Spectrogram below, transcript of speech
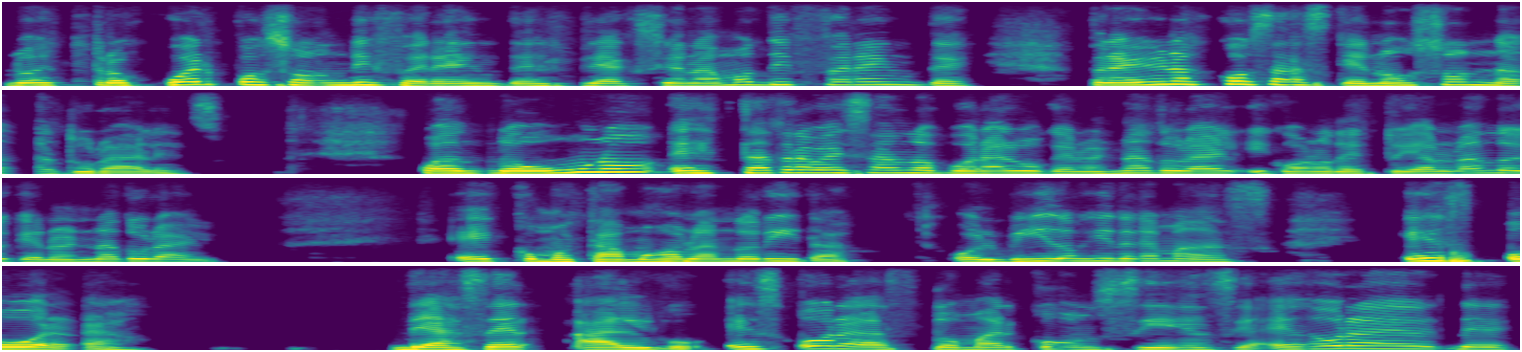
nuestros cuerpos son diferentes, reaccionamos diferentes, pero hay unas cosas que no son naturales. Cuando uno está atravesando por algo que no es natural, y cuando te estoy hablando de que no es natural, es como estábamos hablando ahorita, olvidos y demás, es hora de hacer algo, es hora de tomar conciencia, es hora de,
